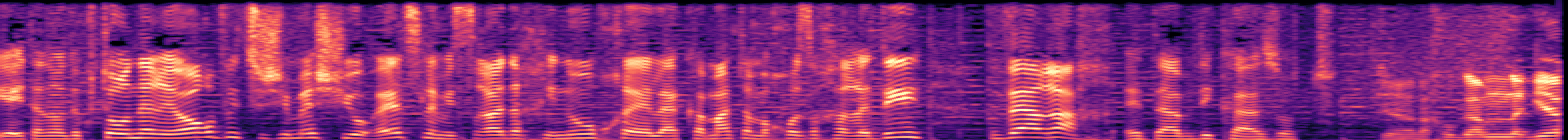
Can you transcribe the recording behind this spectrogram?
יהיה איתנו דוקטור נרי הורוביץ ששימש יועץ למשרד החינוך אה, להקמת המחוז החרדי וערך את הבדיקה הזאת. כן, אנחנו גם נגיע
